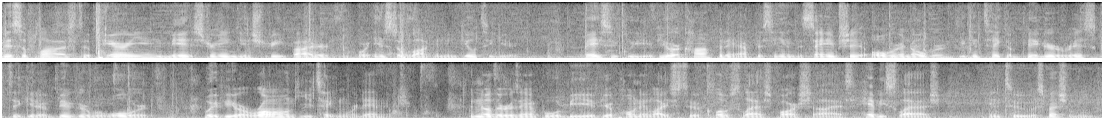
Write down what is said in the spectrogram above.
This applies to parrying, mid-string in Street Fighter, or insta-blocking in Guilty Gear. Basically, if you are confident after seeing the same shit over and over, you can take a bigger risk to get a bigger reward, but if you are wrong, you take more damage. Another example would be if your opponent likes to close slash far slash heavy slash into a special move.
